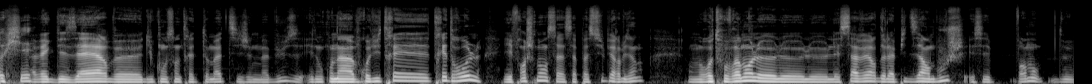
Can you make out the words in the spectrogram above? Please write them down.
avec des herbes, euh, du concentré de tomate si je ne m'abuse. Et donc on a un produit très très drôle et franchement ça, ça passe super bien. On retrouve vraiment le, les saveurs de la pizza en bouche et c'est vraiment de,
